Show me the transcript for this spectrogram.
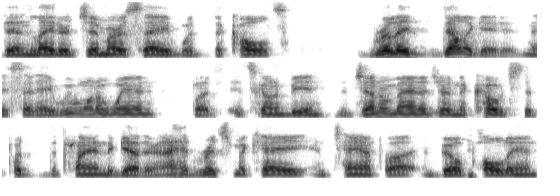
then later Jim Irsay with the Colts, really delegated, and they said, "Hey, we want to win, but it's going to be the general manager and the coach that put the plan together." And I had Rich McKay in Tampa and Bill Polian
